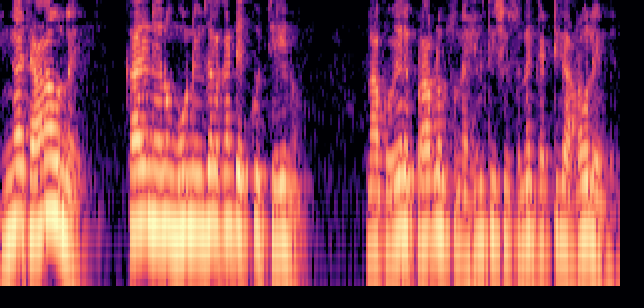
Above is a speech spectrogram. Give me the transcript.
ఇంకా చాలా ఉన్నాయి. కానీ నేను మూడు నిమిషాల కంటే ఎక్కువ చేయను. నాకు వేరే ప్రాబ్లమ్స్ ఉన్నాయి. హెల్త్ ఇష్యూస్ ఉన్నాయి. గట్టిగా అరవలేను నేను.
